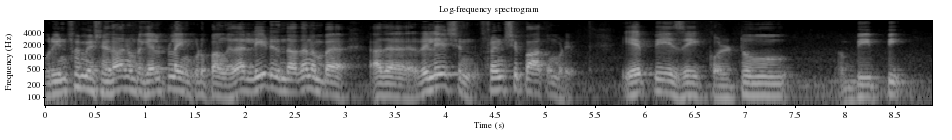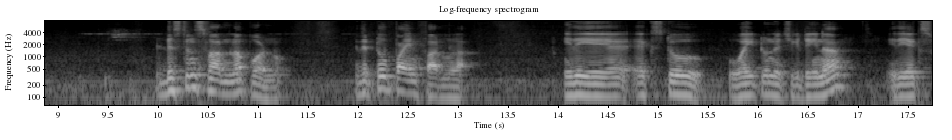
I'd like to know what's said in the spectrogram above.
ஒரு இன்ஃபர்மேஷன் ஏதாவது நம்மளுக்கு ஹெல்ப்லைன் கொடுப்பாங்க. ஏதாவது லீடு இருந்தால் தான் நம்ம அதை ரிலேஷன் ஃப்ரெண்ட்ஷிப் ஆக்க முடியும். AB is equal to PB distance formula போடணும். இது டூ பாயிண்ட் ஃபார்முலா இது எக்ஸ் டூ ஒய் டூன்னு வச்சுக்கிட்டிங்கன்னா இது எக்ஸ்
